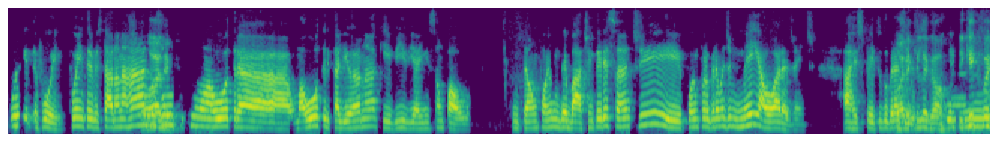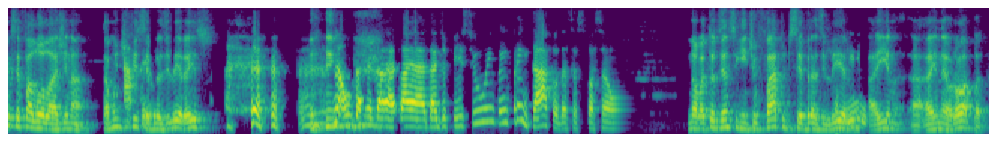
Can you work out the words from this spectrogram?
Fui, fui, fui, entrevistada na rádio Olha... junto com uma outra, uma outra italiana que vive aí em São Paulo. Então foi um debate interessante e foi um programa de meia hora, gente, a respeito do Brasil. Olha que legal. E o que, que, foi que você falou lá, Gina? Tá muito ah, difícil ah, ser brasileira, é isso? Não, tá, tá, tá, tá difícil enfrentar toda essa situação. Não, mas estou dizendo o seguinte: o fato de ser brasileiro aí, aí na Europa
